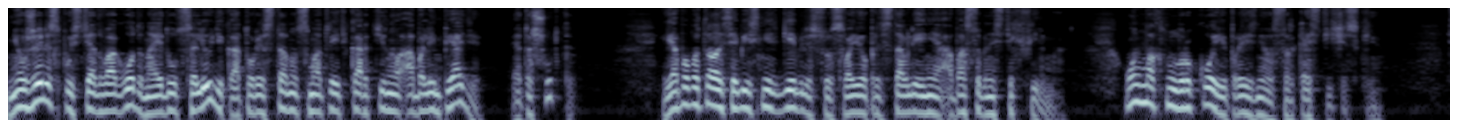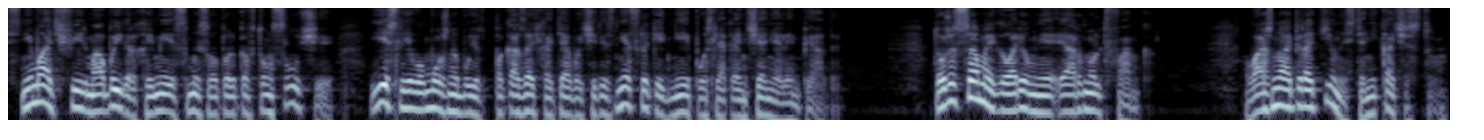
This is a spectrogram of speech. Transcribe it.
Неужели спустя два года найдутся люди, которые станут смотреть картину об Олимпиаде? Это шутка?» Я попыталась объяснить Геббельсу свое представление об особенностях фильма. Он махнул рукой и произнес саркастически. Снимать фильм об играх имеет смысл только в том случае, если его можно будет показать хотя бы через несколько дней после окончания Олимпиады. То же самое говорил мне и Арнольд Фанк. «Важна оперативность, а не качество»,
